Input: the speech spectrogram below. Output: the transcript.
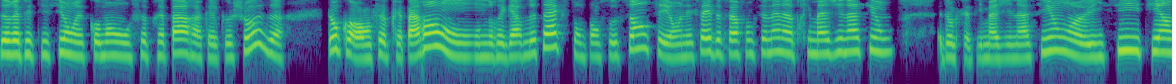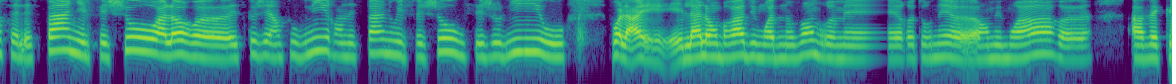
de répétition et comment on se prépare à quelque chose. Donc, en se préparant, on regarde le texte, on pense au sens et on essaye de faire fonctionner notre imagination. donc, cette imagination, euh, ici, tiens, c'est l'Espagne, il fait chaud, alors euh, est-ce que j'ai un souvenir en Espagne où il fait chaud, où c'est joli, ou voilà, et, l'Alhambra du mois de novembre m'est retourné euh, en mémoire avec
